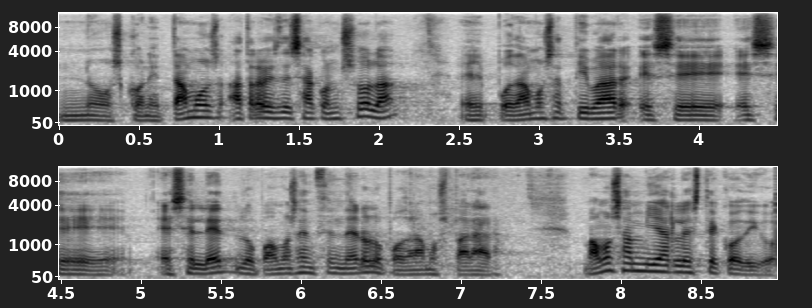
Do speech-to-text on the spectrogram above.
nos conectamos a través de esa consola, eh, podamos activar ese, ese, ese, LED, lo podamos encender o lo podamos parar. Vamos a enviarle este código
